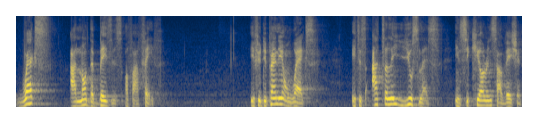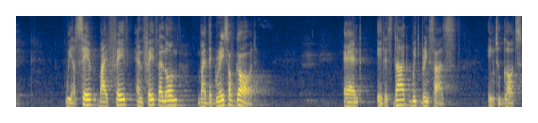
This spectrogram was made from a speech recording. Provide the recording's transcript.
Works are not the basis of our faith if you're depending on works, it is utterly useless in securing salvation. We are saved by faith and faith alone by the grace of God. And it is that which brings us into God's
